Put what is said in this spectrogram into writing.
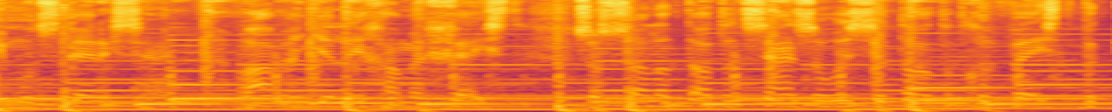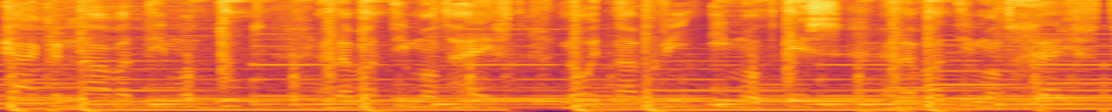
Je moet sterk zijn, waar in je lichaam en geest. Zo zal het altijd zijn, zo is het altijd geweest. We kijken naar wat iemand doet en naar wat iemand heeft. Nooit naar wie iemand is en naar wat iemand geeft.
